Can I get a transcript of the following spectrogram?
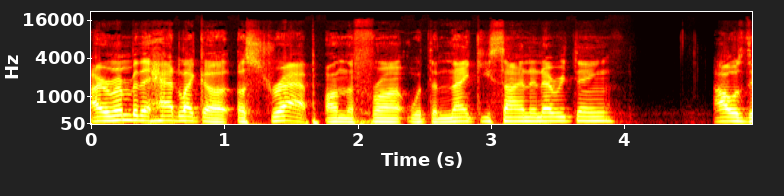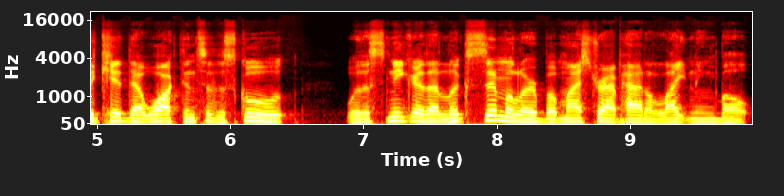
I remember they had like a, a strap on the front with the Nike sign and everything. I was the kid that walked into the school with a sneaker that looked similar, but my strap had a lightning bolt.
